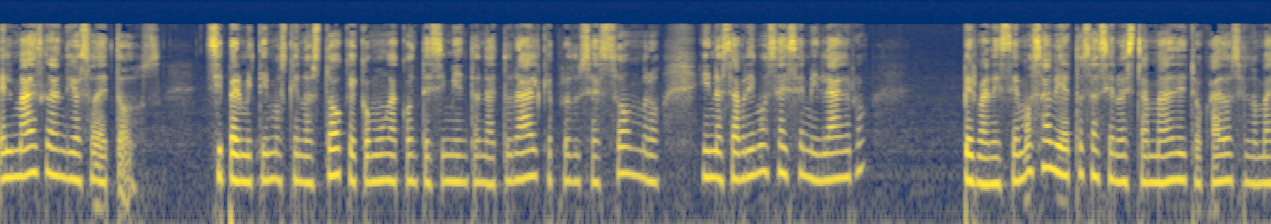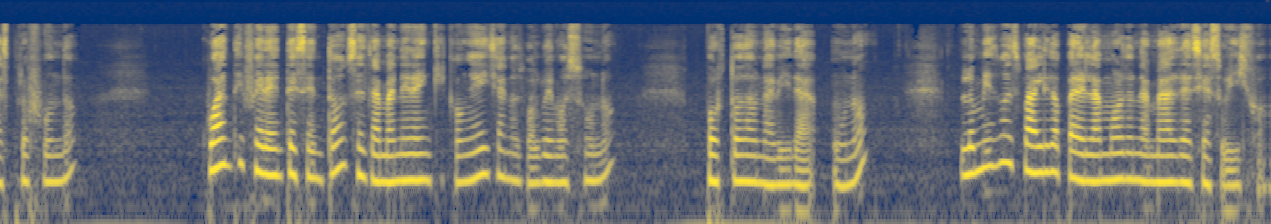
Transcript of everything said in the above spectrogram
el más grandioso de todos. Si permitimos que nos toque como un acontecimiento natural que produce asombro y nos abrimos a ese milagro, ¿Permanecemos abiertos hacia nuestra madre y tocados en lo más profundo? ¿Cuán diferente es entonces la manera en que con ella nos volvemos uno? ¿Por toda una vida uno? Lo mismo es válido para el amor de una madre hacia su hijo.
